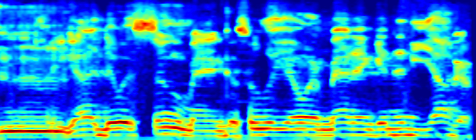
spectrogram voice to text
You got to do it soon, man, because Julio and Matt ain't getting any younger.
